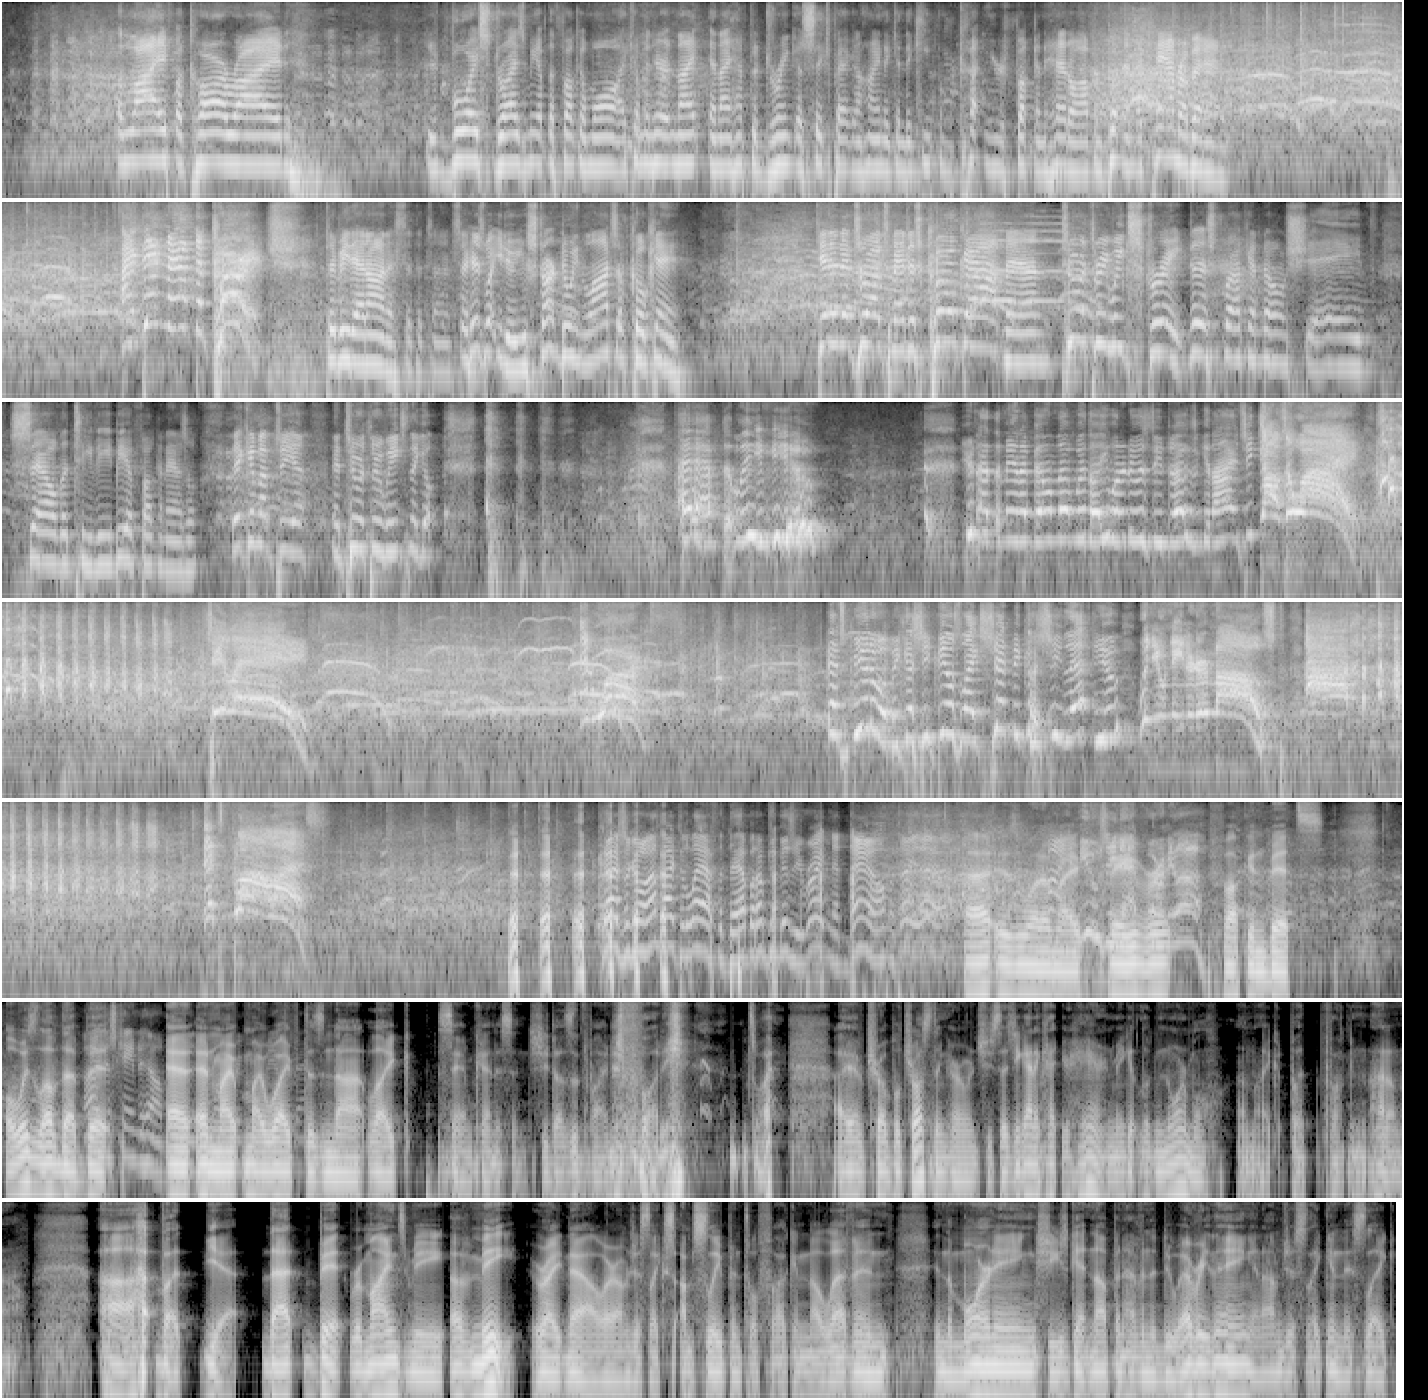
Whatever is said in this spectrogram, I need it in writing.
A life, a car ride. Your voice drives me up the fucking wall. I come in here at night and I have to drink a six pack of Heineken to keep from cutting your fucking head off and putting it in the camera bag. I didn't have the courage to be that honest at the time. So here's what you do you start doing lots of cocaine. Get into drugs, man. Just coke out, man. Two or three weeks straight. Just fucking don't shave. Sell the TV. Be a fucking asshole. They come up to you in two or three weeks and they go, I have to leave you. You're not the man I fell in love with. All you want to do is do drugs and get high. And she goes away. she leaves. It works! It's beautiful because she feels like shit because she left you when you needed her most! Ah! it's flawless! Guys are going, I'd like to laugh at that, but I'm too busy writing it down, I'll tell you that. That is one of I my am using that favorite fucking bits. Always loved that I bit. just came to help. And and my my wife does not like Sam Kinison. She doesn't find it funny. That's why I have trouble trusting her when she says you got to cut your hair and make it look normal. I'm like, but fucking, I don't know. Uh, but yeah, that bit reminds me of me right now, where I'm just like, I'm sleeping till fucking eleven in the morning. She's getting up and having to do everything, and I'm just like in this like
